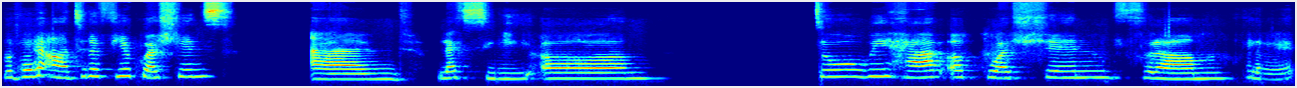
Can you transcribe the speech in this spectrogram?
We're going to answer a few questions and let's see. Um, so we have a question from Claire.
